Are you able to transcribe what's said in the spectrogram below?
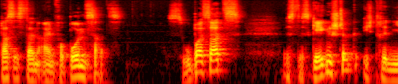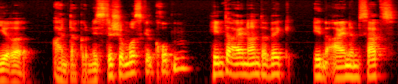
Das ist dann ein Verbundsatz. Supersatz ist das Gegenstück. Ich trainiere antagonistische Muskelgruppen hintereinander weg in einem Satz.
